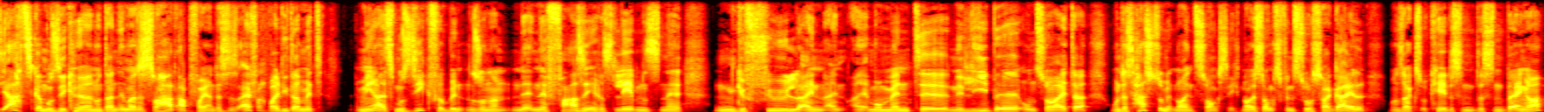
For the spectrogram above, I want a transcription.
die 80er-Musik hören und dann immer das so hart abfeiern. Das ist einfach, weil die damit mehr als Musik verbinden, sondern eine, eine Phase ihres Lebens, eine, ein Gefühl, ein, ein, ein Momente, eine Liebe und so weiter. Und das hast du mit neuen Songs nicht. Neue Songs findest du zwar geil und sagst, okay, das sind, das sind Banger,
